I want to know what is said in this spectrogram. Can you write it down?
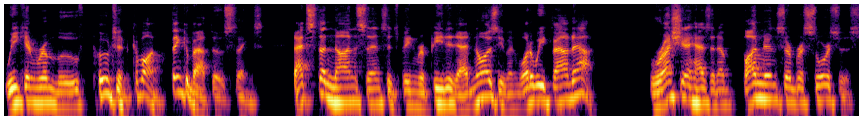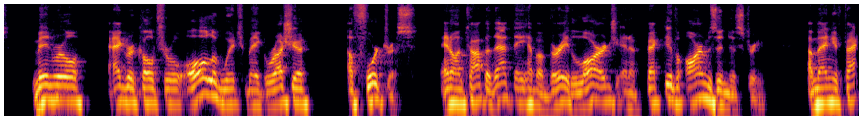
We can remove Putin. Come on, think about those things. That's the nonsense that's being repeated ad nauseum. And what do we found out? Russia has an abundance of resources, mineral, agricultural, all of which make Russia a fortress. And on top of that, they have a very large and effective arms industry, a manufacturing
